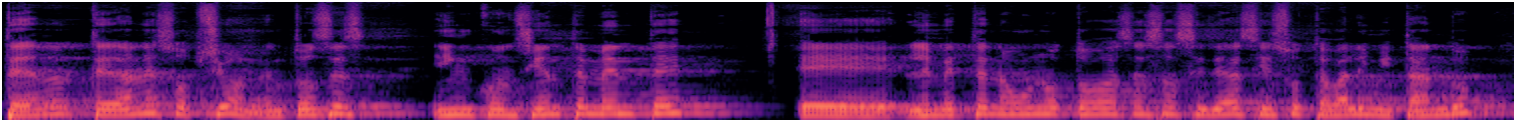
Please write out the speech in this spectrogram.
te dan, esa opción. Entonces, inconscientemente le meten a uno todas esas ideas y eso te va limitando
